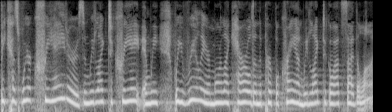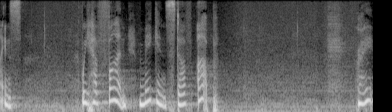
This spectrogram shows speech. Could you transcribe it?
because we're creators and we like to create and we, we really are more like Harold and the Purple Crayon. We like to go outside the lines. We have fun making stuff up. Right?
